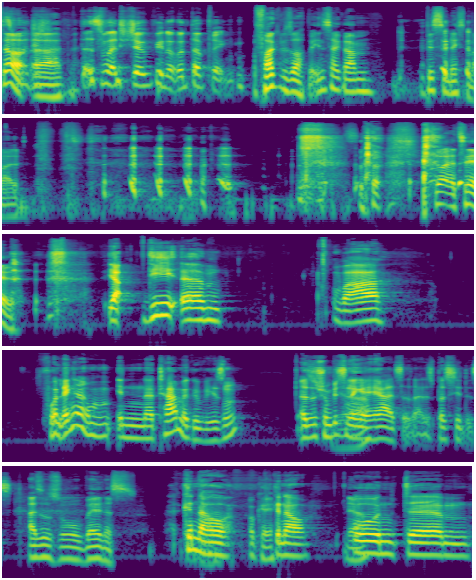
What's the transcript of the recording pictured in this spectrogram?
So, wollte ich- äh, das wollte ich irgendwie noch unterbringen. folgt uns auch bei Instagram. Bis zum nächsten Mal. so, so, erzähl. Ja, die ähm, war vor längerem in einer Therme gewesen. Also schon ein bisschen Ja. länger her, als das alles passiert ist. Also so Wellness. Genau. Okay. Genau. Ja. Und ähm,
